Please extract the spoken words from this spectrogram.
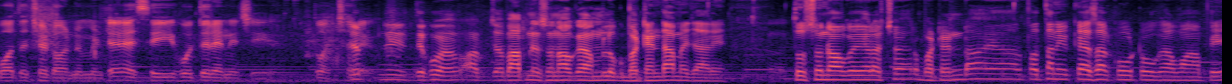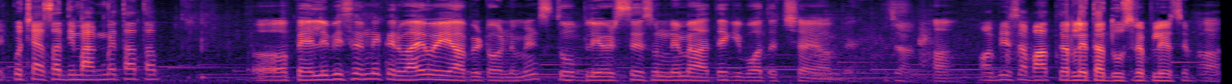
बहुत अच्छा टूर्नामेंट है ऐसे ही होते रहने चाहिए तो अच्छा जब नहीं देखो अब जब आपने सुना होगा हम लोग भटिंडा में जा रहे हैं तो सुना होगा यार अच्छा यार भटिंडा यार पता नहीं कैसा कोर्ट होगा वहाँ पे कुछ ऐसा दिमाग में था तब अ, पहले भी सर ने करवाए हुए हैं यहाँ पे टूर्नामेंट्स तो प्लेयर्स से सुनने में आता है कि बहुत अच्छा है यहाँ पे अच्छा हाँ अभी ऐसा बात कर लेता दूसरे प्लेयर से हाँ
